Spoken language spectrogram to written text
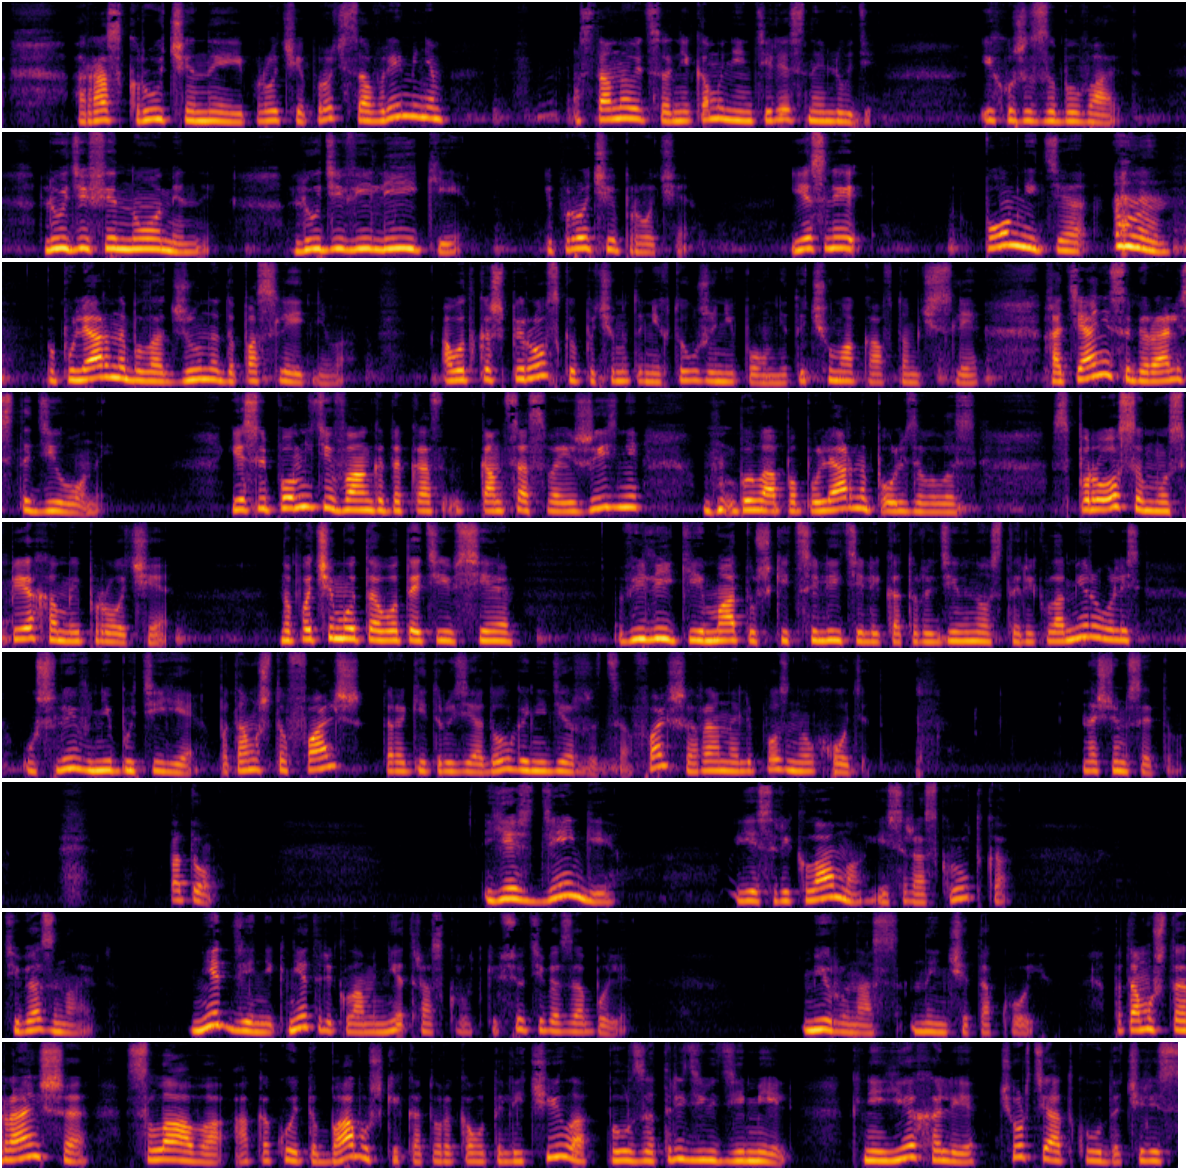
раскрученные и прочее, прочее, со временем становятся никому не интересные люди. Их уже забывают. Люди феномены, люди великие и прочее, прочее. Если помните, популярна была Джуна до последнего. А вот Кашпировскую почему-то никто уже не помнит, и Чумака в том числе. Хотя они собирали стадионы. Если помните, Ванга до конца своей жизни была популярна, пользовалась спросом, успехом и прочее. Но почему-то вот эти все великие матушки-целители, которые 90-е рекламировались, ушли в небытие. Потому что фальш, дорогие друзья, долго не держится. Фальш рано или поздно уходит. Начнем с этого. Потом. Есть деньги, есть реклама, есть раскрутка – тебя знают. Нет денег, нет рекламы, нет раскрутки, все тебя забыли. Мир у нас нынче такой. Потому что раньше слава о какой-то бабушке, которая кого-то лечила, была за три девять земель. К ней ехали черти откуда, через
